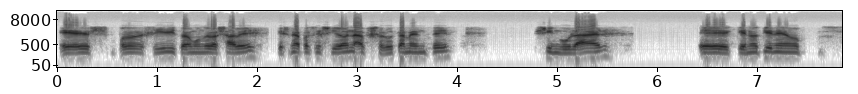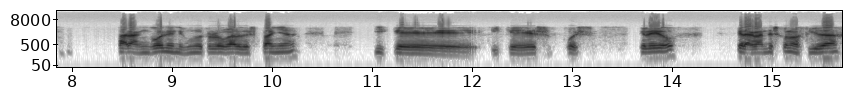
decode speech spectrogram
es puedo decir y todo el mundo lo sabe que es una procesión absolutamente singular eh, que no tiene parangón en ningún otro lugar de España y que y que es pues creo que la gran desconocida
